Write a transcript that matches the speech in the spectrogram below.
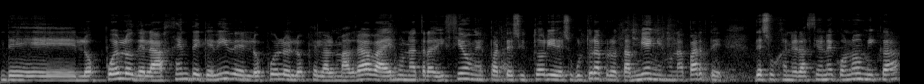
de los pueblos, de la gente que vive en los pueblos en los que la almadraba es una tradición, es parte de su historia y de su cultura, pero también es una parte de su generación económica,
